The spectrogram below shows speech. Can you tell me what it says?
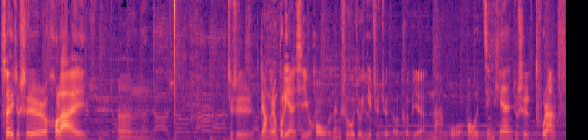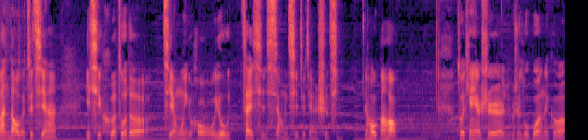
所以就是后来，嗯，就是两个人不联系以后，我那个时候就一直觉得特别难过。包括今天，就是突然翻到了之前一起合作的节目以后，我又再起想起这件事情。然后刚好昨天也是，就是路过那个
